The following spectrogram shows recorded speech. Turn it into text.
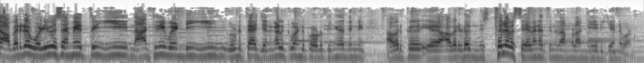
അവരുടെ ഒഴിവ് സമയത്ത് ഈ നാട്ടിന് വേണ്ടി ഈ ഇവിടുത്തെ ജനങ്ങൾക്ക് വേണ്ടി പ്രവർത്തിക്കുന്നതിന് അവർക്ക് അവരുടെ നിശ്ചല സേവനത്തിന് നമ്മൾ അംഗീകരിക്കാൻ വേണം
